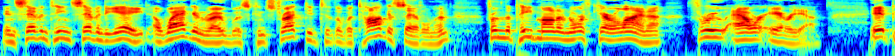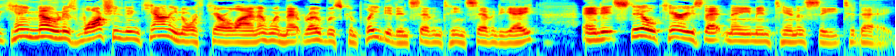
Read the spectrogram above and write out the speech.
In 1778, a wagon road was constructed to the Watauga settlement from the Piedmont of North Carolina through our area. It became known as Washington County, North Carolina, when that road was completed in 1778, and it still carries that name in Tennessee today.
